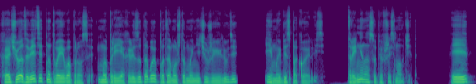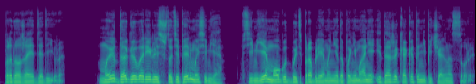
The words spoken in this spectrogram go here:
«Хочу ответить на твои вопросы. Мы приехали за тобой, потому что мы не чужие люди, и мы беспокоились». Трыня, насупившись, молчит. «И», — продолжает дядя Юра, — «мы договорились, что теперь мы семья. В семье могут быть проблемы, недопонимания и даже, как это не печально, ссоры.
